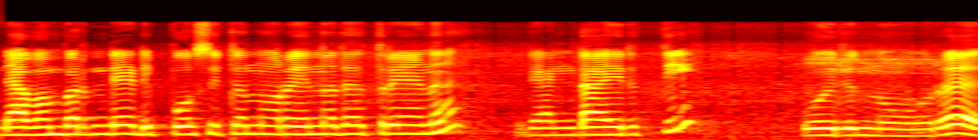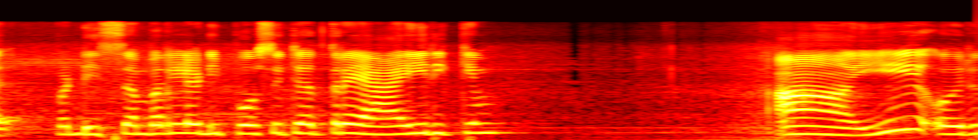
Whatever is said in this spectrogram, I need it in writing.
നവംബറിന്റെ ഡിപ്പോസിറ്റ് എന്ന് പറയുന്നത് എത്രയാണ്? രണ്ടായിരത്തി ഒരുന്നൂറ് ഇപ്പം ഡിസംബറിലെ ഡിപ്പോസിറ്റ് എത്രയായിരിക്കും? ആ ഈ ഒരു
